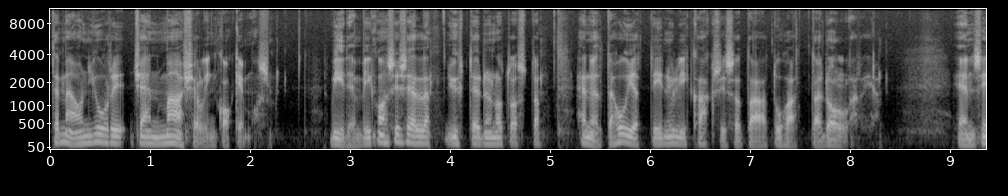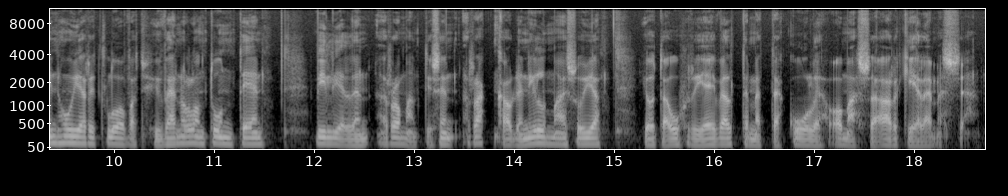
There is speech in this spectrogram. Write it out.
Tämä on juuri Jan Marshallin kokemus. Viiden viikon sisällä yhteydenotosta häneltä huijattiin yli 200 000 dollaria. Ensin huijarit luovat hyvän olon tunteen, viljellen romanttisen rakkauden ilmaisuja, joita uhri ei välttämättä kuule omassa arkielämässään.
